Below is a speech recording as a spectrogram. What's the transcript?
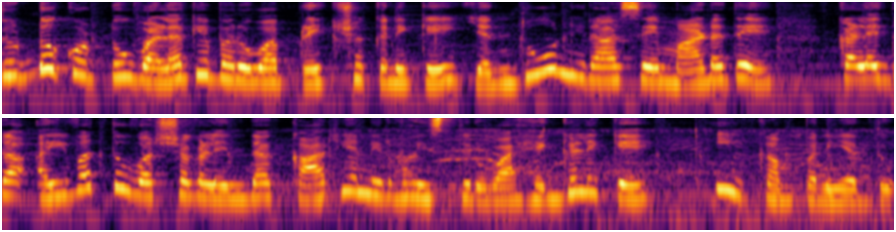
ದುಡ್ಡು ಕೊಟ್ಟು ಒಳಗೆ ಬರುವ ಪ್ರೇಕ್ಷಕನಿಗೆ ಎಂದೂ ನಿರಾಸೆ ಮಾಡದೆ ಕಳೆದ ಐವತ್ತು ವರ್ಷಗಳಿಂದ ಕಾರ್ಯನಿರ್ವಹಿಸುತ್ತಿರುವ ಹೆಗ್ಗಳಿಕೆ ಈ ಕಂಪನಿಯದ್ದು.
